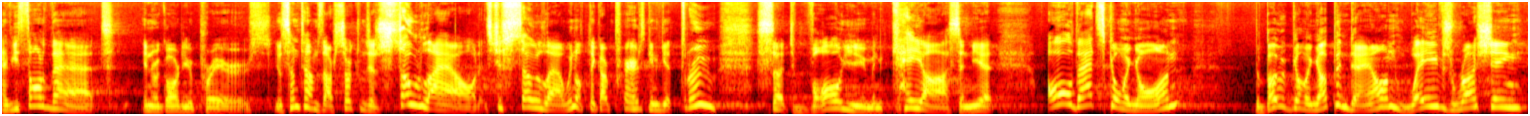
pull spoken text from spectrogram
Have you thought of that in regard to your prayers? You know, sometimes our circumstances are so loud, it's just so loud. We don't think our prayers can get through such volume and chaos, and yet all that's going on the boat going up and down, waves rushing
